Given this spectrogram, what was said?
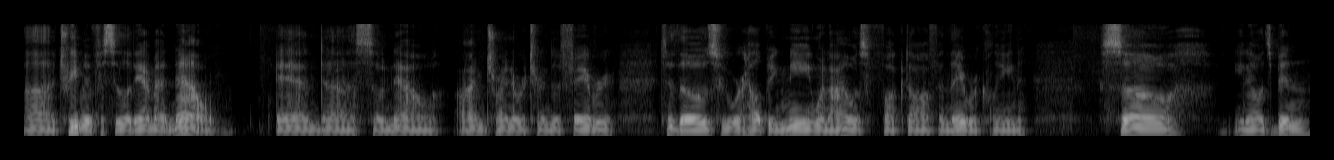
uh, treatment facility I'm at now. And uh, so now I'm trying to return the favor to those who were helping me when I was fucked off and they were clean. So, you know, it's been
